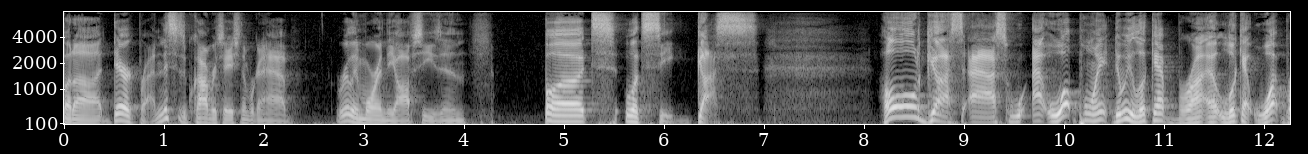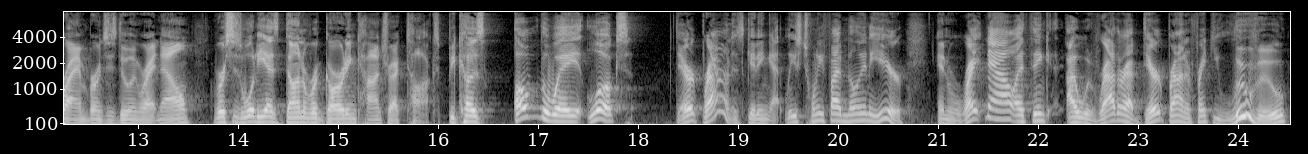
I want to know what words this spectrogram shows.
But uh, Derrick Brown, this is a conversation that we're going to have really more in the offseason. But let's see, Gus. Old Gus asks, at what point do we look at uh, look at what Brian Burns is doing right now versus what he has done regarding contract talks? Because of the way it looks, Derrick Brown is getting at least 25 million a year. And right now, I think I would rather have Derrick Brown and Frankie Luvu.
